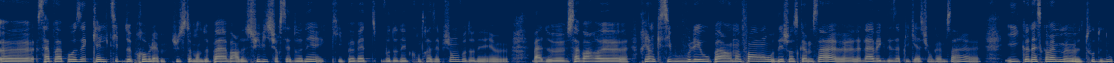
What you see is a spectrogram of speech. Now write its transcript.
ça va poser quel type de problème Justement, de ne pas avoir de suivi sur ces données qui peuvent être vos données de contraception, vos données bah, de savoir rien que si vous voulez ou pas un enfant ou des choses comme ça. Là, avec des applications comme ça, ils connaissent quand même euh, tout de nous.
